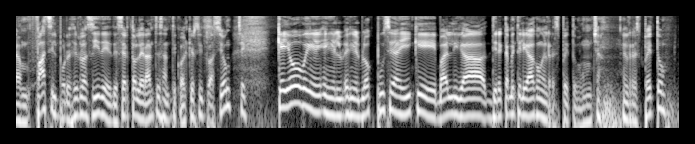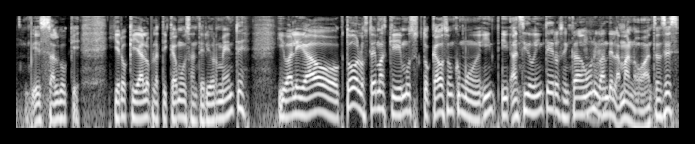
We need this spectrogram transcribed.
tan fácil, por decirlo así, de, de ser tolerantes ante cualquier situación. Sí. Que yo en, en el, en el blog puse ahí que va ligada, directamente ligada con el respeto. Mucha. El respeto es algo que quiero que ya lo platicamos anteriormente. Y va ligado, todos los temas que hemos tocado son como, in- han sido íntegros en cada uno y van de la mano. ¿va? Entonces,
